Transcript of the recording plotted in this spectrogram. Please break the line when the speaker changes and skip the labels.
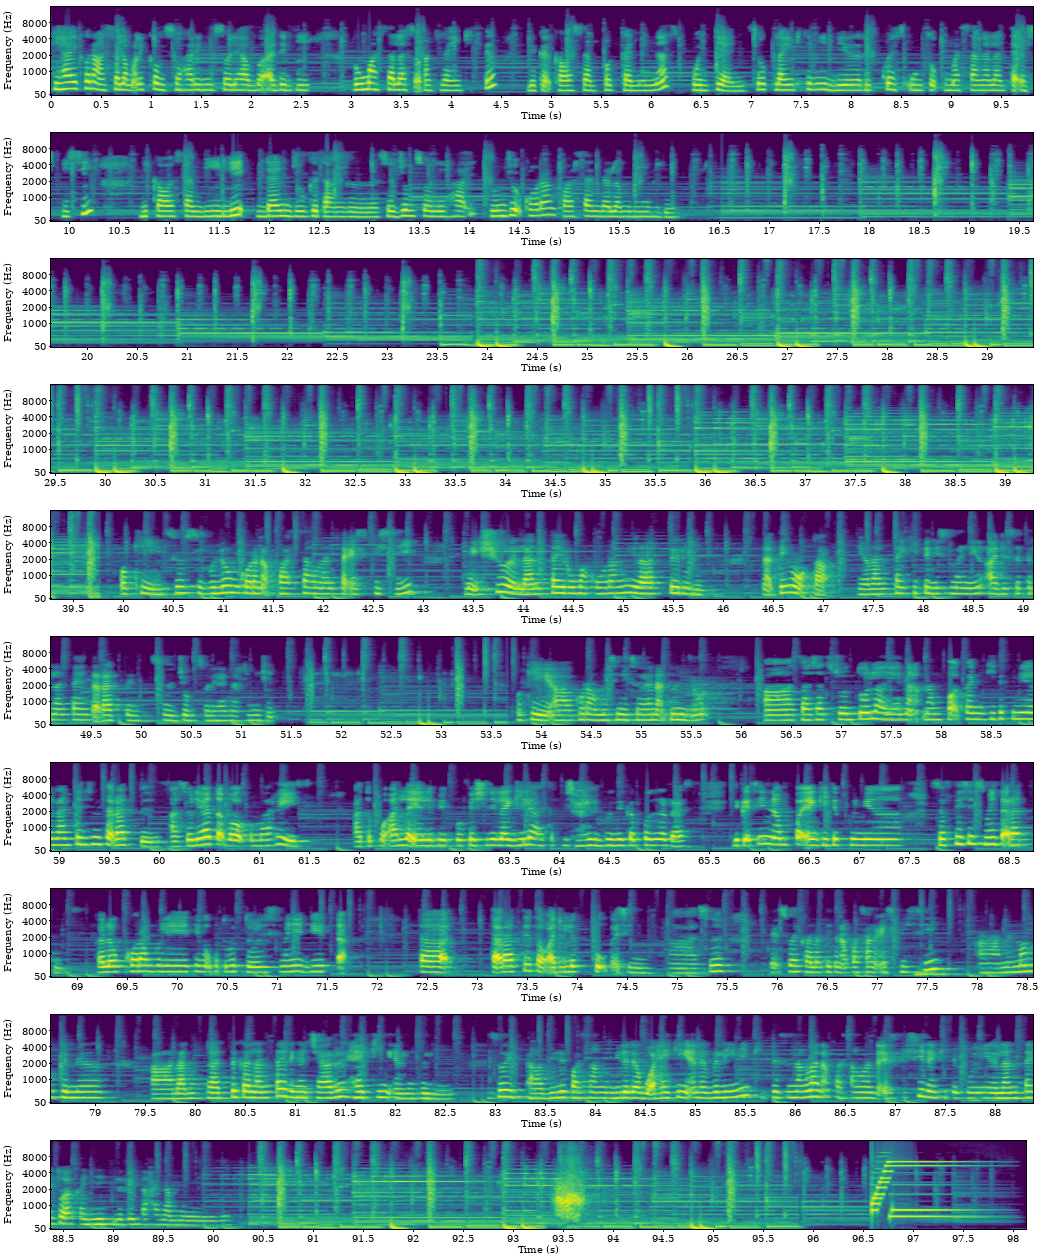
Okay, hai korang. Assalamualaikum. So, hari ni Soleha berada di rumah salah seorang klien kita dekat kawasan Pekan Nenas, Pontian. So, klien kita ni dia request untuk pemasangan lantai SPC di kawasan bilik dan juga tangga. So, jom Soleha tunjuk korang kawasan dalam rumah dia. Okay, so sebelum korang nak pasang lantai SPC, make sure lantai rumah korang ni rata dulu. Nak tengok tak yang lantai kita ni sebenarnya ada satu lantai yang tak rata. So, jom Soleha nak tunjuk. Okay, uh, korang mesti ni Soleha nak tunjuk. Uh, salah satu contoh lah yang nak nampakkan kita punya lantai ni tak rata. Uh, Soleha tak bawa pembaris ataupun alat yang lebih profesional lagi lah. Tapi selalu gunakan pengeras. Dekat sini nampak yang kita punya surface sebenarnya tak rata kalau korang boleh tengok betul-betul sebenarnya dia tak tak tak rata tau. Ada lekuk kat sini. Ha, so that's why kalau kita nak pasang SPC ha, memang kena ha, ratakan lantai dengan cara hacking and leveling. So uh, bila pasang bila dah buat hacking and leveling ni kita senanglah nak pasang lantai SPC dan kita punya lantai tu akan jadi lebih tahan lama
